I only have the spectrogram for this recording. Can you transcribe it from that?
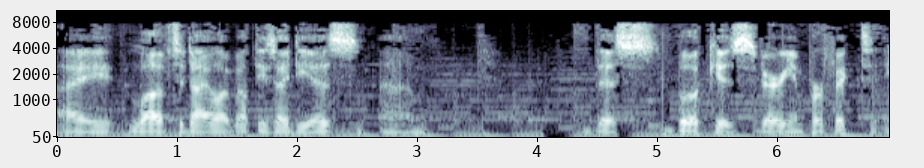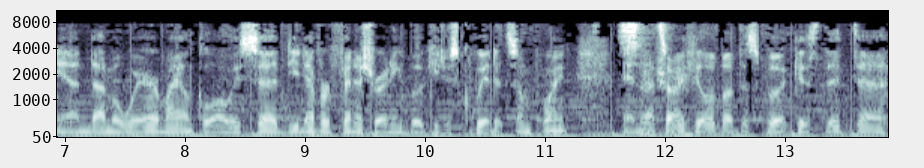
I love to dialogue about these ideas. Um, this book is very imperfect, and I'm aware my uncle always said, you never finish writing a book, you just quit at some point. And So that's how I feel about this book is that uh,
